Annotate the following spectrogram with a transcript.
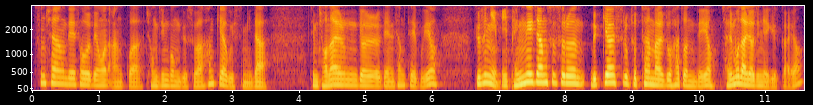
순천향대 서울병원 안과 정진건 교수와 함께하고 있습니다. 지금 전화 연결된 상태고요. 교수님, 이 백내장 수술은 늦게 할수록 좋다는 말도 하던데요. 잘못 알려진 얘기일까요?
